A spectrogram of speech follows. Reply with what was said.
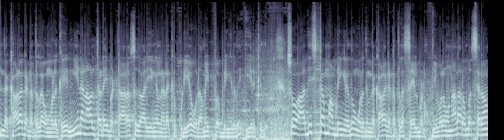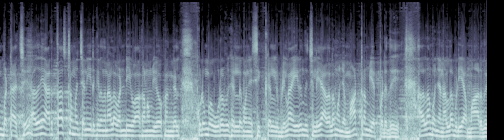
இந்த காலகட்டத்தில் உங்களுக்கு நீண்ட நாள் தடைப்பட்ட அரசு காரியங்கள் நடக்கக்கூடிய ஒரு அமைப்பு அப்படிங்கிறது இருக்குது. ஸோ அதிர்ஷ்டம் அப்படிங்கிறது உங்களுக்கு இந்த காலகட்டத்தில் செயல்படும். இவ்வளவு நாளாக ரொம்ப சிரமப்பட்டாச்சு. அதுலேயும் அர்த்தாஷ்டம சனி இருக்கிறதுனால வண்டி வாகனம் யோகங்கள் குடும்ப உறவுகளில் கொஞ்சம் சிக்கல் இப்படிலாம் இருந்துச்சு இல்லையா? அதெல்லாம் கொஞ்சம் மாற்றம் ஏற்படுது. அதெல்லாம் கொஞ்சம் நல்லபடியாக மாறுது.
